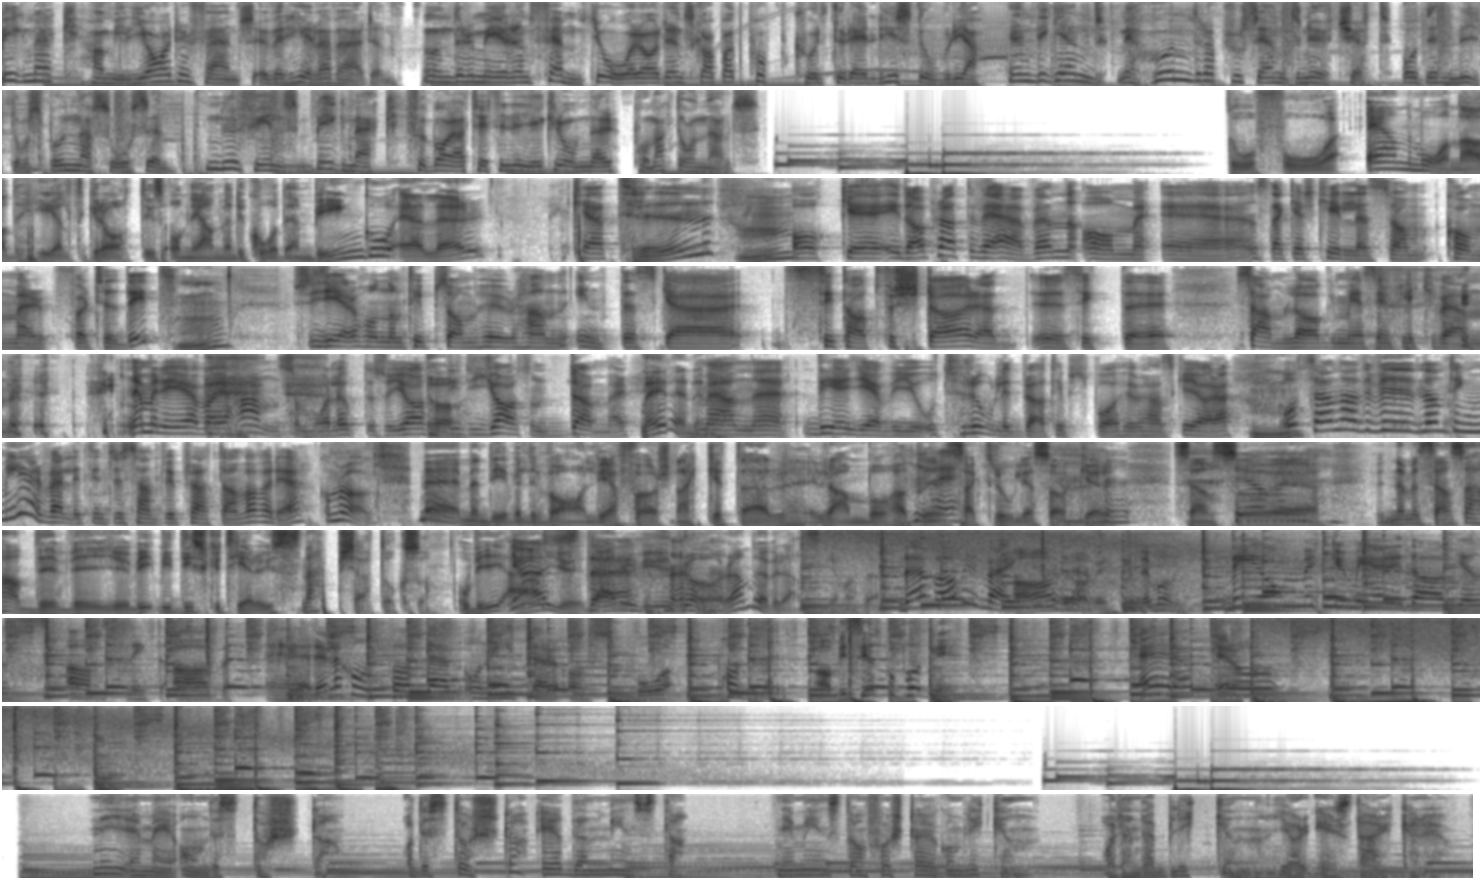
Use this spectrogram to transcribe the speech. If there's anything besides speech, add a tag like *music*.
Big Mac har miljarder fans över hela världen. Under mer än 50 år har den skapat popkulturell historia. En legend med 100% nötkött och den mytomspunna såsen. Nu finns Big Mac för bara 39 kronor på McDonalds. Då få en månad helt gratis om ni använder koden BINGO eller Katrin. Mm. Och eh, idag pratar vi även om eh, en stackars kille som kommer för tidigt. Mm. Så ger honom tips om hur han inte ska, citat, förstöra eh, sitt eh, samlag med sin flickvän. *laughs* Nej men det var ju han som målade upp det så jag, det är inte jag som dömer. Nej, nej, nej. Men eh, det ger vi ju otroligt bra tips på hur han ska göra. Mm. Och sen hade vi någonting mer väldigt intressant vi pratade om. Vad var det? Kommer du ihåg? Nej, men det är väl det vanliga försnacket där. Rambo hade Nej. sagt roliga saker. Sen så, *laughs* Ja, men- eh, nej, men sen så hade vi ju, vi, vi diskuterar ju Snapchat också. Och vi är Just ju, det. där är vi ju rörande överens kan man säga. Där var vi verkligen. Ja, det var vi. Det var vi. Det och mycket mer i dagens avsnitt avsnitt av eh, Relationspodden och ni hittar oss på Podmi. Ja, vi ses på Podmi. Hej då. Hej då. Ni är med om det största. Och det största är den minsta. Ni minns de första ögonblicken. Och den där blicken gör er starkare.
